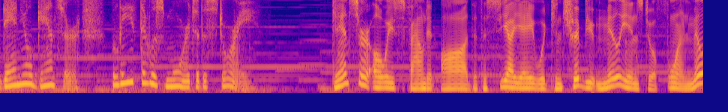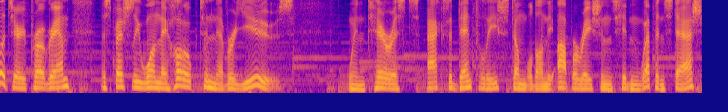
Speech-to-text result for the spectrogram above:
Daniel Ganser believed there was more to the story. Ganser always found it odd that the CIA would contribute millions to a foreign military program, especially one they hoped to never use. When terrorists accidentally stumbled on the operation's hidden weapon stash,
